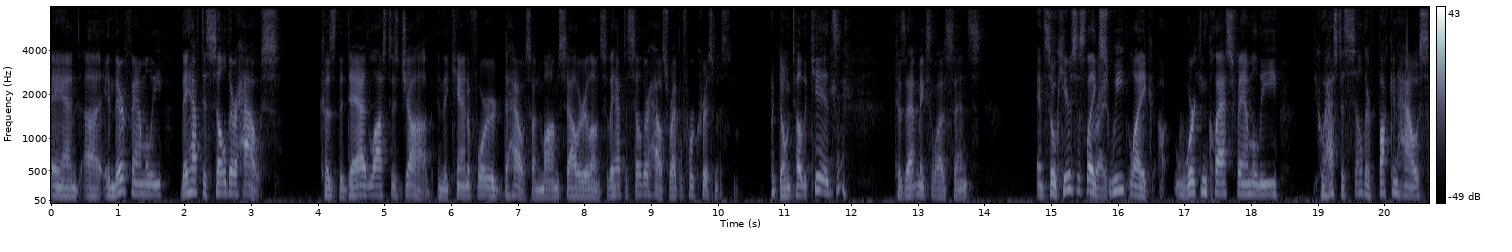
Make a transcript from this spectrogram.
And uh, in their family, they have to sell their house because the dad lost his job and they can't afford the house on mom's salary alone. So they have to sell their house right before Christmas. But don't tell the kids because that makes a lot of sense. And so here's this like Right. sweet like working class family who has to sell their fucking house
